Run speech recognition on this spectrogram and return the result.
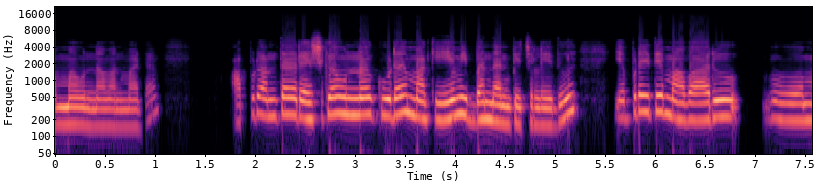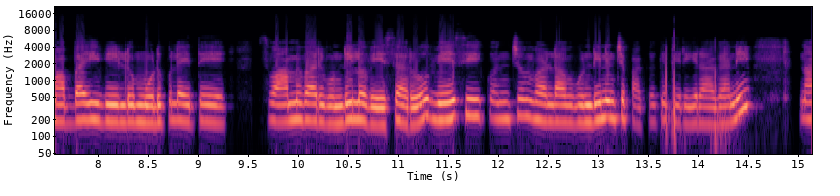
అమ్మ ఉన్నామనమాట. అప్పుడు అంత రష్‌గా ఉన్నా కూడా మాకేం ఇబ్బంది అనిపించలేదు. ఎప్పుడైతే మా వారు, మా అబ్బాయి వీళ్ళు ముడుపులైతే స్వామివారి ఉండిలో వేశారు వేసి కొంచెం వాళ్ళు ఆ ఉండి నుంచి పక్కకి తిరిగి రాగానే నా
